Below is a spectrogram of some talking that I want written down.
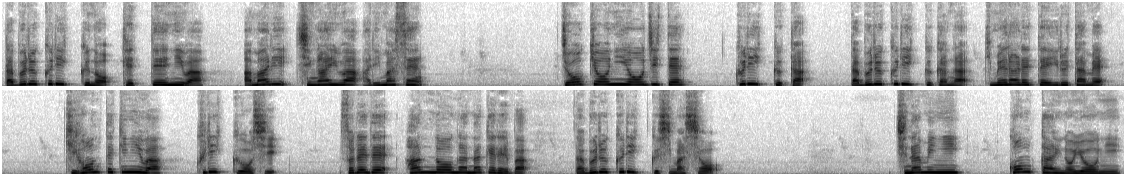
ダブルクリックの決定にはあまり違いはありません。状況に応じてクリックかダブルクリックかが決められているため、基本的にはクリックをし、それで反応がなければダブルクリックしましょう。ちなみに今回のように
